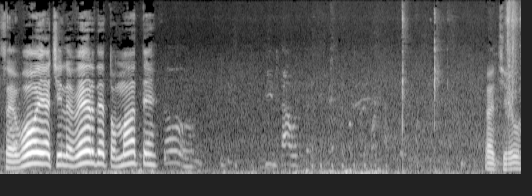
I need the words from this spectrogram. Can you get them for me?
Cebolla, chile verde, tomate. Está chivo.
